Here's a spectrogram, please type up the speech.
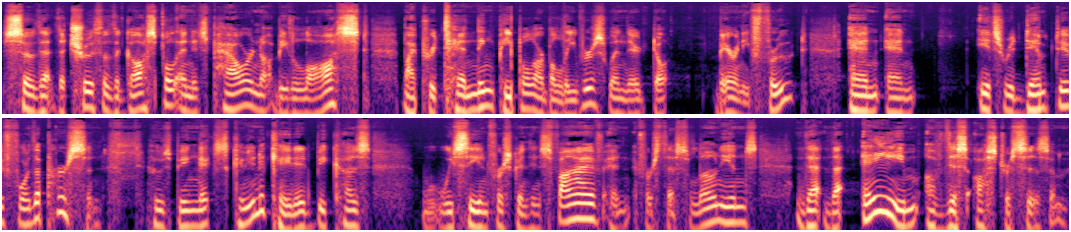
so that the truth of the gospel and its power not be lost by pretending people are believers when they don't bear any fruit and and it's redemptive for the person who's being excommunicated because we see in 1 Corinthians 5 and 1 Thessalonians that the aim of this ostracism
